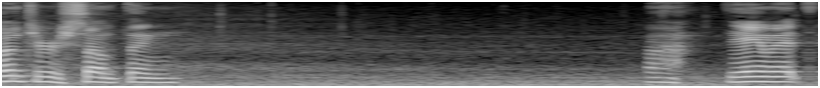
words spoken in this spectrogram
Hunter something. Ah, damn it.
